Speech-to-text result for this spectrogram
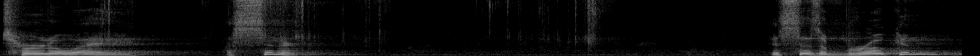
turn away a sinner. It says, a broken,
